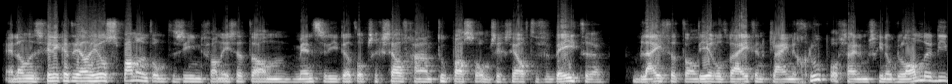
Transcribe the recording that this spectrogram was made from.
En dan vind ik het wel heel spannend om te zien van is dat dan mensen die dat op zichzelf gaan toepassen om zichzelf te verbeteren. Blijft dat dan wereldwijd een kleine groep of zijn er misschien ook landen die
